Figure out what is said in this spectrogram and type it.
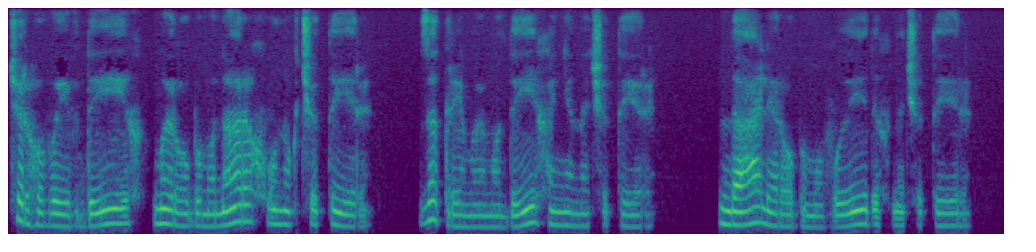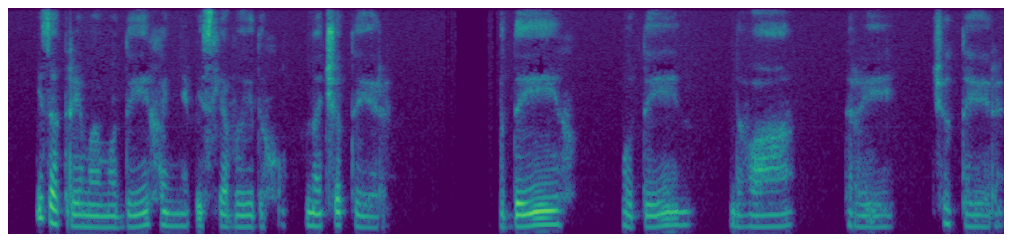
Черговий вдих ми робимо на рахунок 4. Затримуємо дихання на 4. Далі робимо видих на 4 і затримуємо дихання після видиху на 4. Вдих, 1, 2, 3, 4.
